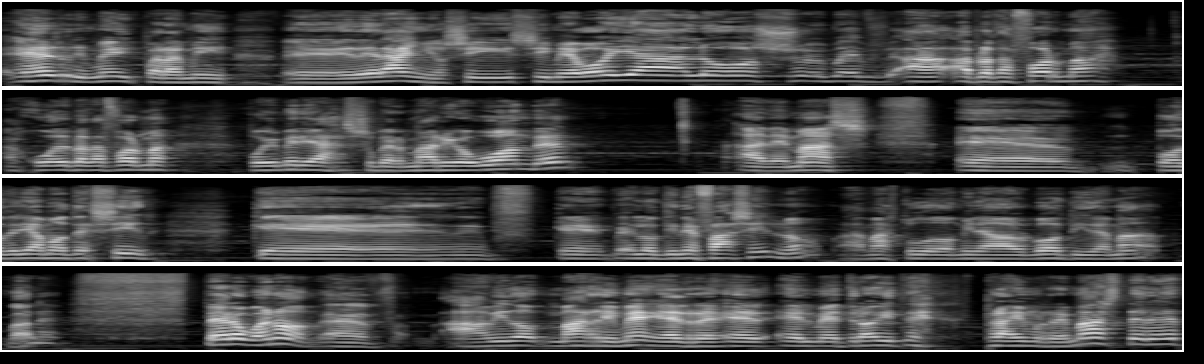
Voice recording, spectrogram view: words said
es el remake para mí del año. Si, si, me voy a los a, plataformas, a juegos de plataforma, pues me a Super Mario Wonder. Además, eh, podríamos decir que, lo tiene fácil, ¿no? Además tuvo dominado el bot y demás, ¿vale? Pero bueno, eh, ha habido más remake, el, Metroid Prime Remastered,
